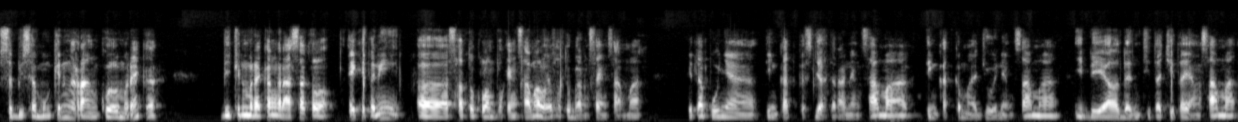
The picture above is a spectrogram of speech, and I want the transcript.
sebisa mungkin ngerangkul mereka, bikin mereka ngerasa kalau eh kita ini eh, satu kelompok yang sama loh, satu bangsa yang sama. Kita punya tingkat kesejahteraan yang sama, tingkat kemajuan yang sama, ideal dan cita-cita yang sama,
